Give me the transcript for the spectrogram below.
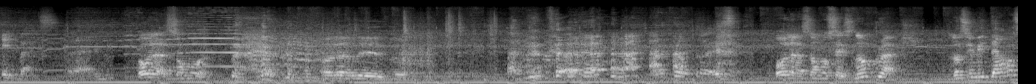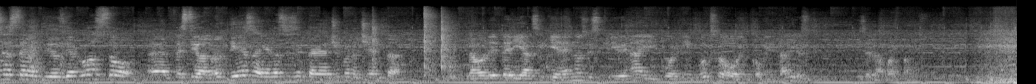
Inbox. Hola, somos. Hola, Reto. Somos Snow Crash. Los invitamos este 22 de agosto al Festival Rock 10 ahí en la 68 con 80. La boletería, si quieren, nos escriben ahí por inbox o en comentarios y se la guardamos.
